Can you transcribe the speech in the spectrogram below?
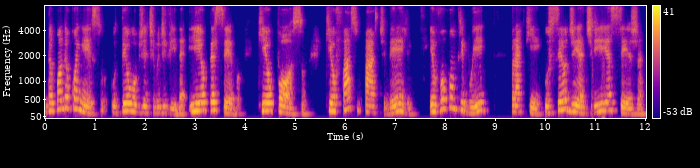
Então, quando eu conheço o teu objetivo de vida e eu percebo que eu posso, que eu faço parte dele, eu vou contribuir para que o seu dia a dia seja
